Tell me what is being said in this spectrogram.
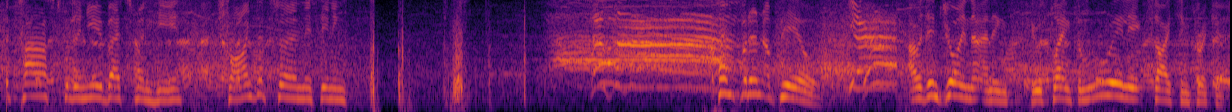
Player departing the field, called out for six. The task for the new batsman here, trying to turn this innings. Confident appeal. Yeah! I was enjoying that innings. He was playing some really exciting cricket.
